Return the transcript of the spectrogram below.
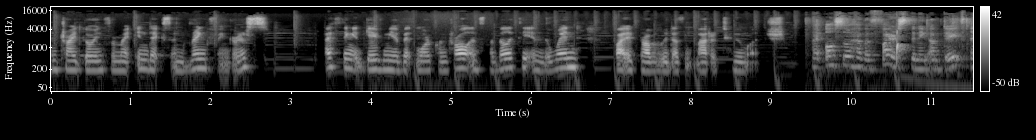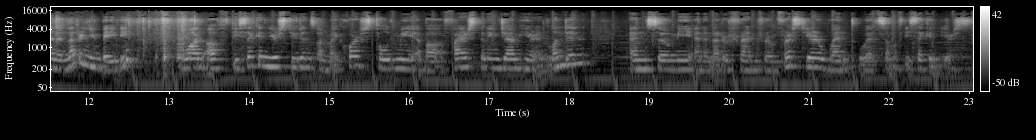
and tried going for my index and ring fingers. I think it gave me a bit more control and stability in the wind, but it probably doesn't matter too much. I also have a fire spinning update and another new baby. One of the second year students on my course told me about a fire spinning jam here in London and so me and another friend from first year went with some of the second years.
